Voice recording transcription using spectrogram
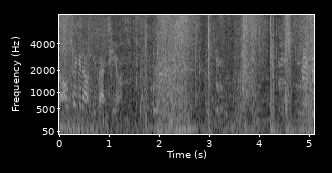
I'll check it out and get back to you. Copy,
